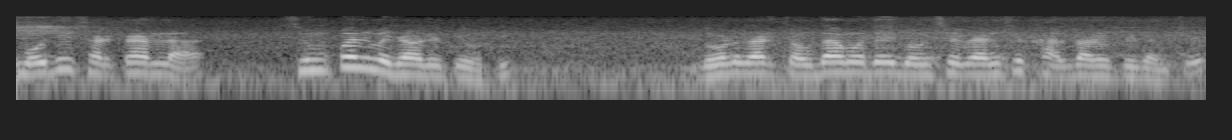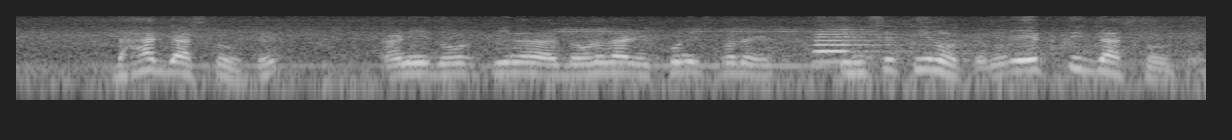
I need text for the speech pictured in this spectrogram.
मोदी सरकारला सिंपल मेजॉरिटी होती. दोन हजार चौदामध्ये दोनशे ब्याऐंशी खासदार होते त्यांचे दहा जास्त होते. आणि दोन तीन दोन हज़ार एकोणीसमध्ये तीनशे तीन होते, म्हणजे एकतीस जास्त होते.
